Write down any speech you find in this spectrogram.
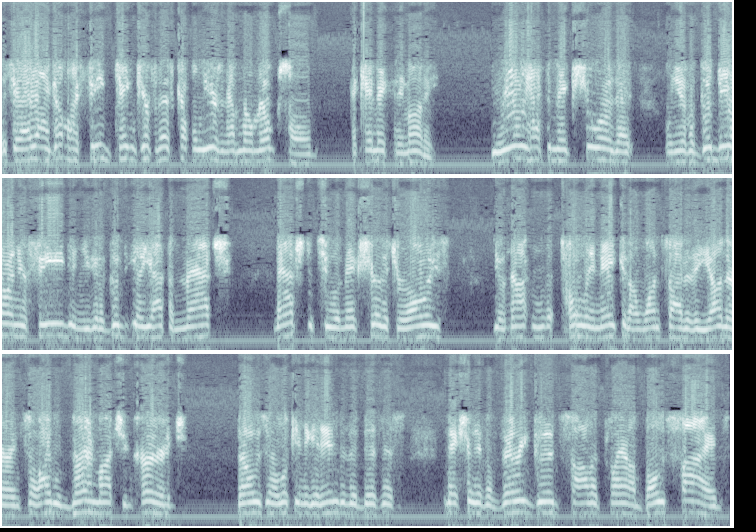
that say, I got my feed taken care of for the next couple of years and have no milk sold. I can't make any money. You really have to make sure that when you have a good deal on your feed and you get a good, you, know, you have to match match the two and make sure that you're always, you know, not totally naked on one side or the other. And so I would very much encourage those that are looking to get into the business make sure they have a very good, solid plan on both sides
